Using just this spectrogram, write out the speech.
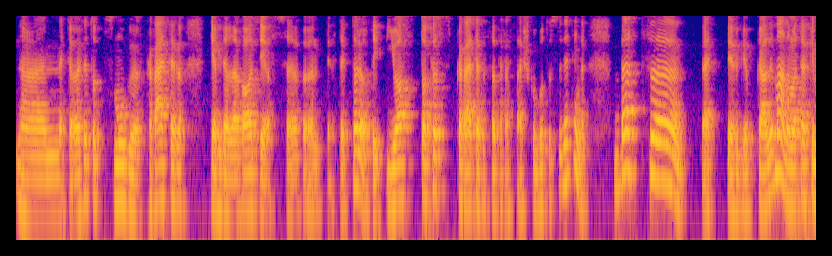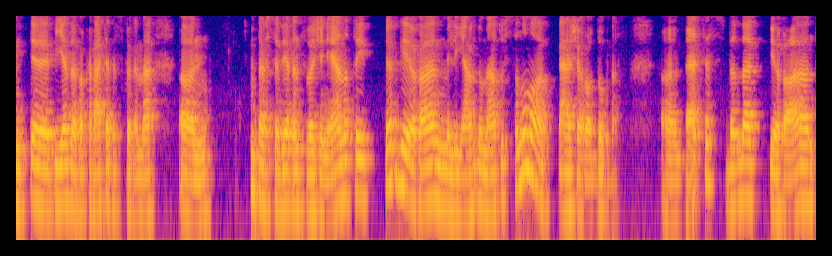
meteoritų smūgių ir kraterių, tiek dėl erozijos ir, ir taip toliau. Tai juos tokius kraterius atrasti, aišku, būtų sudėtinga. Bet, bet irgi gal įmanoma, tarkim, Jezero krateris, kuriame um, Perseverance važinėja, na, tai irgi yra milijardų metų senumo ežero dugnas. bet jis vis dar yra ant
